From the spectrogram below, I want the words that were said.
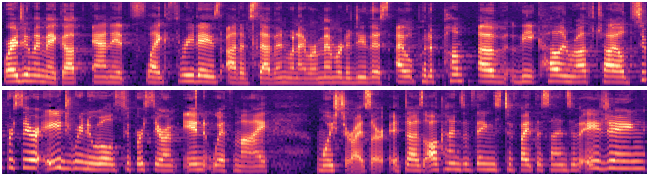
where I do my makeup and it's like three days out of seven when I remember to do this. I will put a pump of the Colleen Rothschild Super Serum Age Renewal Super Serum in with my moisturizer. It does all kinds of things to fight the signs of aging.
